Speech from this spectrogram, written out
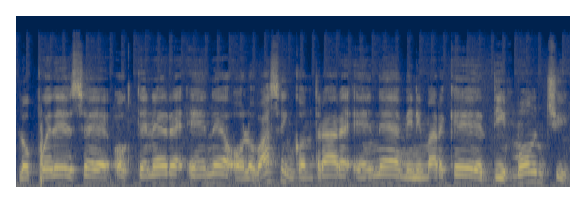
lo puedes eh, obtener en eh, o lo vas a encontrar en eh, Minimarket Dismonchi.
